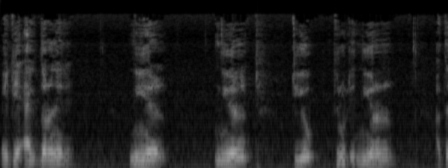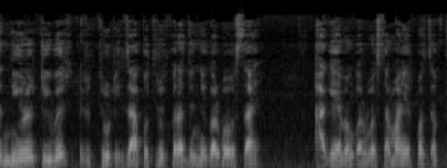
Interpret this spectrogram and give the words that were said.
এটি এক ধরনের নিউরাল নিউরাল টিউব ত্রুটি, নিউরাল, অর্থাৎ নিউরাল টিউবের একটি ত্রুটি যা প্রতিরোধ করার জন্য গর্ভাবস্থায় আগে এবং গর্ভাবস্থায় মায়ের পর্যাপ্ত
